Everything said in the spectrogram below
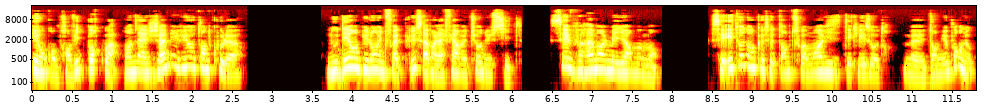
Et on comprend vite pourquoi, on n'a jamais vu autant de couleurs. Nous déambulons une fois de plus avant la fermeture du site. C'est vraiment le meilleur moment. C'est étonnant que ce temple soit moins visité que les autres, mais tant mieux pour nous.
